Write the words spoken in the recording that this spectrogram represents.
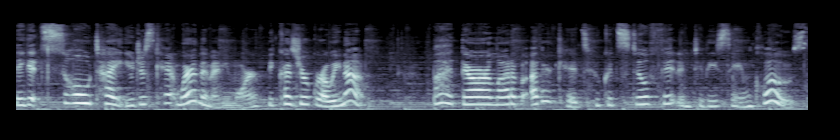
They get so tight you just can't wear them anymore because you're growing up. But there are a lot of other kids who could still fit into these same clothes.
